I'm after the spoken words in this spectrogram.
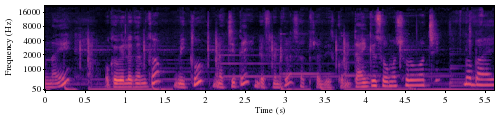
ఉన్నాయి. ఒకవేళ కనుక మీకు నచ్చితే డెఫినెట్గా సబ్స్క్రైబ్ చేసుకోండి. Thank you so much for watching bye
